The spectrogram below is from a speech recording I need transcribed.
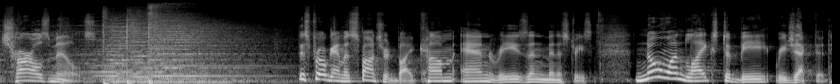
Charles Mills. This program is sponsored by Come and Reason Ministries. No one likes to be rejected.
